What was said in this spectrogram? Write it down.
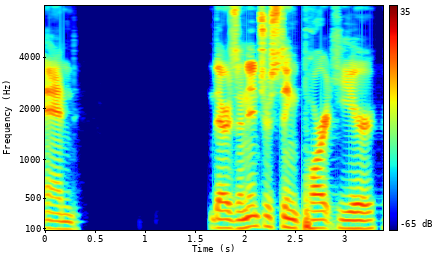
and there's an interesting part here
